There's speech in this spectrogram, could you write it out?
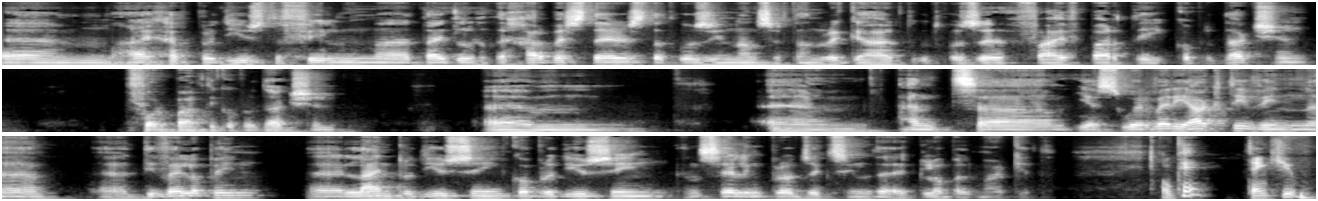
Um, I have produced a film uh, titled The Harvesters that was in Un Certain Regard, which was a five-party co-production, four-party co-production. Um, um, and uh, yes, we're very active in uh, uh developing uh, line producing, co-producing, and selling projects in the global market. Okay, thank you.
